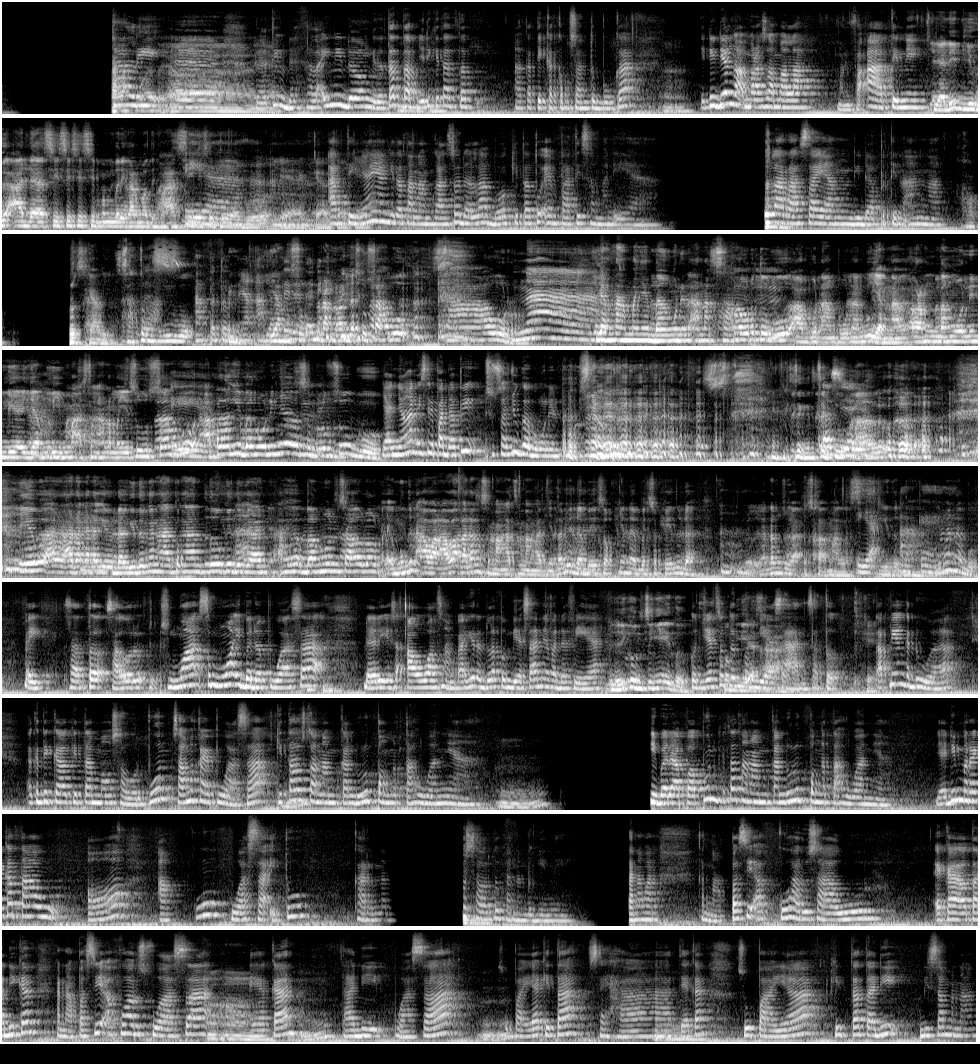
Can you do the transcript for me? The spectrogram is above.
Kali puasa. eh, berarti iya. udah salah ini dong gitu. Tetap jadi kita tetap ketika keputusan itu buka, Heeh. jadi dia nggak merasa malah manfaatin nih. Jadi juga ada sisi-sisi memberikan motivasi di Iya. situ ya bu. Ya, oke, oke, Artinya oke. yang kita tanamkan itu adalah bahwa kita tuh empati sama dia. Itulah rasa yang didapetin anak. Oke. Terus sekali. Satu lagi bu. Apa tuh yang apa Yang su- rada susah bu. Sahur. Nah, Yang namanya bangunin anak sahur tuh bu, ampun-ampunan bu. Yang na- orang bangunin dia jam 5 setengah namanya susah bu. Iya. Apalagi banguninnya sebelum subuh. jangan-jangan istri Pak Dapi susah juga bangunin pada sahur. Ya. malu. Iya bu, anak-anak yang udah gitu kan ngantuk-ngantuk gitu kan. Ayo bangun sahur bangun. Eh, mungkin awal-awal kadang semangat-semangatnya, tapi udah besoknya, udah besoknya itu udah kadang suka suka males Iya, gitu. Nah, gimana bu? Baik, satu sahur semua semua ibadah puasa dari awal sampai akhir adalah pembiasaan ya pada Via. Jadi kuncinya itu. Kuncinya satu pembiasaan, satu. Oke. Tapi yang kedua, ketika kita mau sahur pun sama kayak puasa, kita harus tanamkan dulu pengetahuannya. Hmm. Ibadah apa pun kita tanamkan dulu pengetahuannya. Jadi mereka tahu, oh, aku puasa itu karena sahur tuh karena begini. Karena kenapa sih aku harus sahur? Eh kalau tadi kan kenapa sih aku harus puasa? Heeh. Ya kan? Hmm. Tadi puasa Mm-mm. supaya kita sehat ya kan? Supaya kita tadi bisa menahan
